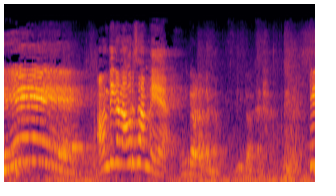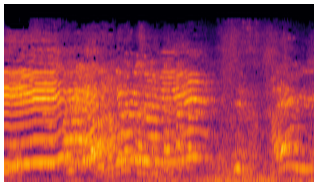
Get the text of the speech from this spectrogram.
ஏய் அவந்திக நவரு சாமி ஏய் இங்க வரு சாமி. இங்க வரு சாமி நீ நாங்க ரொம்ப கஷ்டப்பட்டுட்டோம் இவனை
